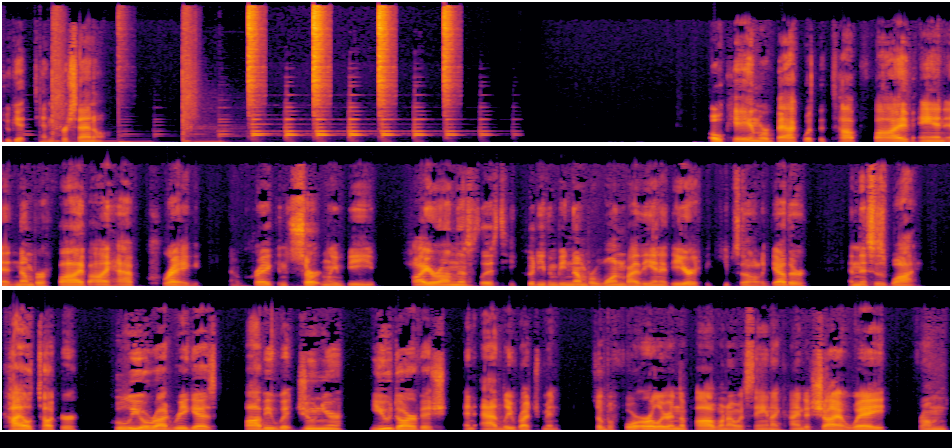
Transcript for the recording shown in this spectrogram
to get 10% off. Okay, and we're back with the top five. And at number five, I have Craig. Now, Craig can certainly be higher on this list. He could even be number one by the end of the year if he keeps it all together. And this is why Kyle Tucker, Julio Rodriguez, Bobby Witt Jr., Yu Darvish, and Adley Rutschman. So before earlier in the pod, when I was saying I kind of shy away from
